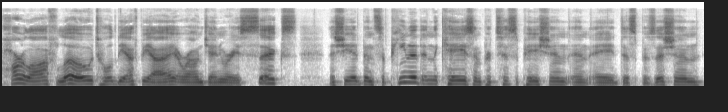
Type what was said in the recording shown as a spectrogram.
Parloff. Lowe told the FBI around January 6th that she had been subpoenaed in the case and participation in a disposition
